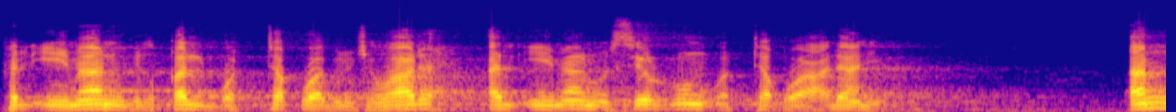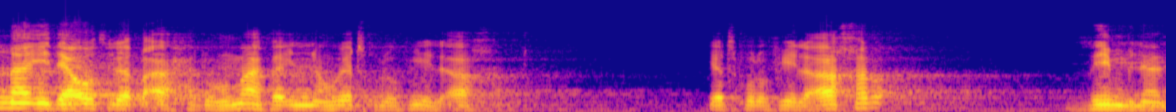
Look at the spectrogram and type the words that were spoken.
فالإيمان بالقلب والتقوى بالجوارح الإيمان سر والتقوى علانية. أما إذا أطلق أحدهما فإنه يدخل فيه الآخر. يدخل فيه الآخر ضمنا.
